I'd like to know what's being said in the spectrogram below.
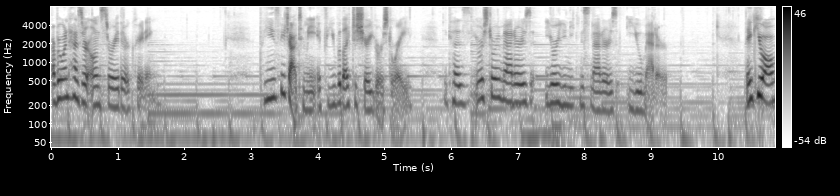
Everyone has their own story they're creating. Please reach out to me if you would like to share your story, because your story matters, your uniqueness matters, you matter. Thank you all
